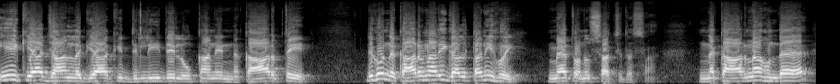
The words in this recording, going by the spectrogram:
ਇਹ ਕਿਹਾ ਜਾਣ ਲੱਗਿਆ ਕਿ ਦਿੱਲੀ ਦੇ ਲੋਕਾਂ ਨੇ ਨਕਾਰ ਤੇ, ਦੇਖੋ ਨਕਾਰਨ ਵਾਲੀ ਗੱਲ ਤਾਂ ਨਹੀਂ ਹੋਈ, ਮੈਂ ਤੁਹਾਨੂੰ ਸੱਚ ਦੱਸਾਂ। ਨਕਾਰਨਾ ਹੁੰਦਾ ਹੈ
